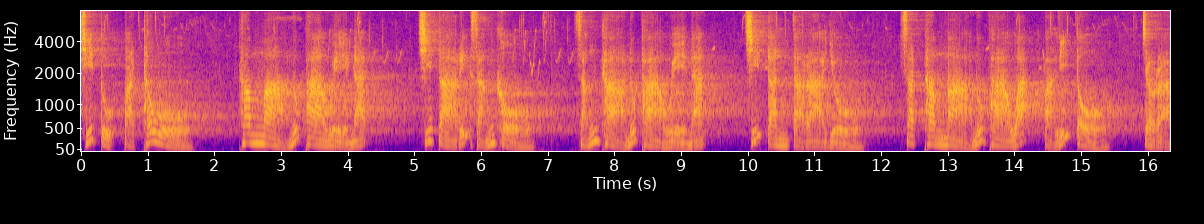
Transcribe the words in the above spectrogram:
ชิตุปัททโวธรรมานุภาเวนะ ชิตาริสังโฆ สังขานุภาเวนะ ชิตันตรายโย สัทธรรมานุภาวะปาลิโต จรา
